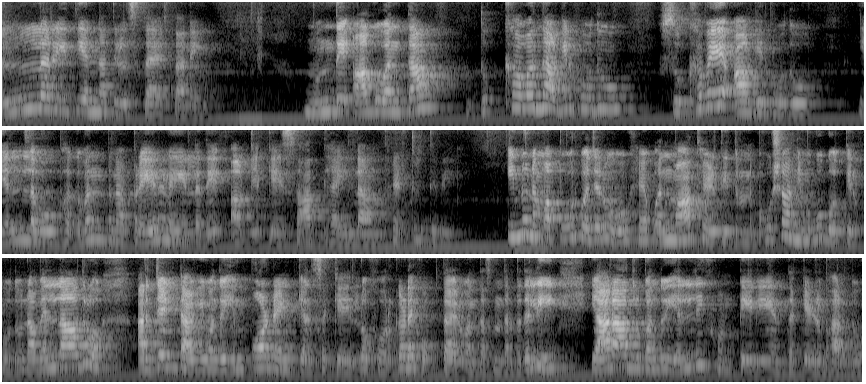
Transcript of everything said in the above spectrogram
ಎಲ್ಲ ರೀತಿಯನ್ನು ತಿಳಿಸ್ತಾ ಇರ್ತಾನೆ. ಮುಂದೆ ಆಗುವಂಥ ದುಃಖವನ್ನಾಗಿರ್ಬೋದು ಸುಖವೇ ಆಗಿರ್ಬೋದು, ಎಲ್ಲವೂ ಭಗವಂತನ ಪ್ರೇರಣೆ ಇಲ್ಲದೆ ಆಗಲಿಕ್ಕೆ ಸಾಧ್ಯ ಇಲ್ಲ ಅಂತ ಹೇಳ್ತಿರ್ತೀವಿ. ಇನ್ನು ನಮ್ಮ ಪೂರ್ವಜರು ಒಂದು ಮಾತು ಹೇಳ್ತಿದ್ರು, ಬಹುಶಃ ನಿಮಗೂ ಗೊತ್ತಿರ್ಬೋದು. ನಾವೆಲ್ಲಾದರೂ ಅರ್ಜೆಂಟಾಗಿ ಒಂದು ಇಂಪಾರ್ಟೆಂಟ್ ಕೆಲಸಕ್ಕೆ ಎಲ್ಲೋ ಹೊರಗಡೆ ಹೋಗ್ತಾ ಇರುವಂಥ ಸಂದರ್ಭದಲ್ಲಿ ಯಾರಾದರೂ ಬಂದು ಎಲ್ಲಿಗೆ ಹೊಂಟೀರಿ ಅಂತ ಕೇಳಬಾರ್ದು.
